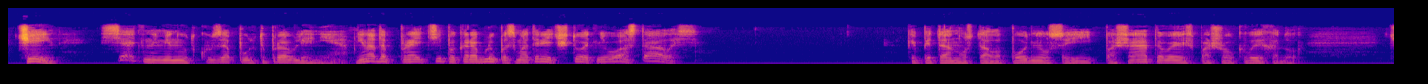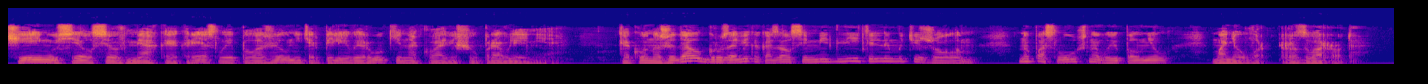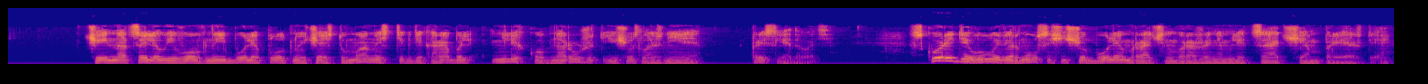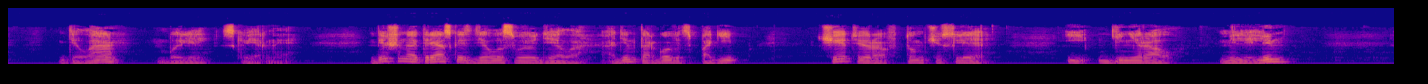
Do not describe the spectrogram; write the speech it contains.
Чейн, Сядь на минутку за пульт управления. Мне надо пройти по кораблю, посмотреть, что от него осталось. Капитан устало поднялся и, пошатываясь, пошел к выходу. Чейн уселся в мягкое кресло и положил нетерпеливые руки на клавиши управления. Как он ожидал, грузовик оказался медлительным и тяжелым, но послушно выполнил маневр разворота. Чейн нацелил его в наиболее плотную часть туманности, где корабль нелегко обнаружить и еще сложнее преследовать. Вскоре Делула вернулся с еще более мрачным выражением лица, чем прежде. Дела были скверные. Бешеная тряска сделала свое дело. Один торговец погиб, четверо, в том числе и генерал Мелилин,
